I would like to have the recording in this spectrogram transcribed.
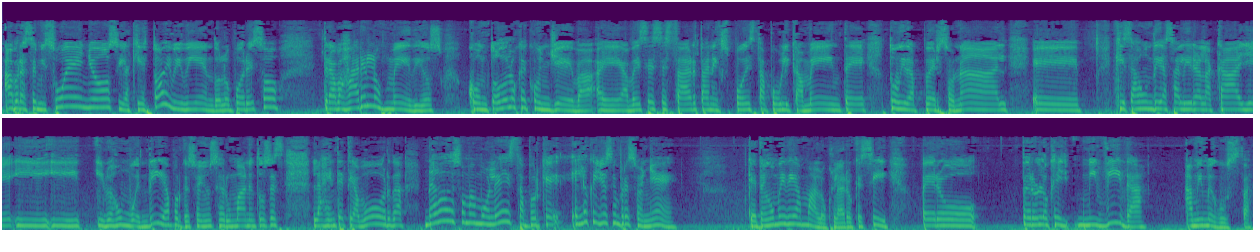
abracé mis sueños y aquí estoy viviéndolo. Por eso, trabajar en los medios con todo lo que conlleva, eh, a veces estar tan expuesta públicamente, tu vida personal, eh, quizás un día salir a la calle y, y, y, no es un buen día porque soy un ser humano, entonces la gente te aborda. Nada de eso me molesta porque es lo que yo siempre soñé. Que tengo mis días malos, claro que sí, pero, pero lo que mi vida a mí me gusta.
